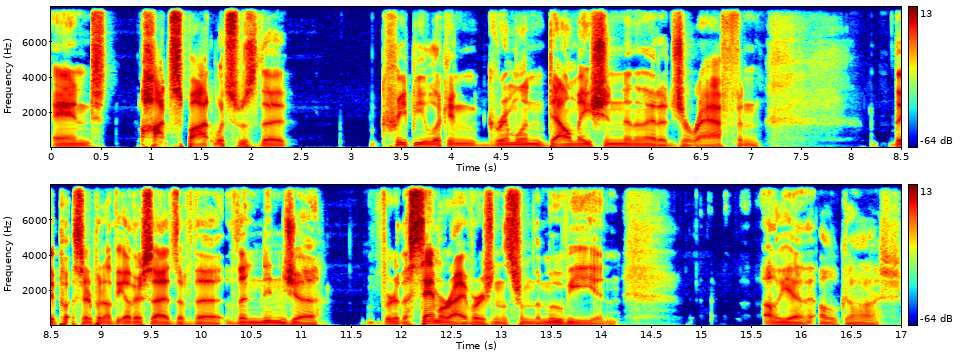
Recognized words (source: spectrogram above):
and Hotspot, which was the creepy looking gremlin Dalmatian, and then they had a giraffe, and they put started putting out the other sides of the the ninja or the samurai versions from the movie, and oh yeah, oh gosh,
